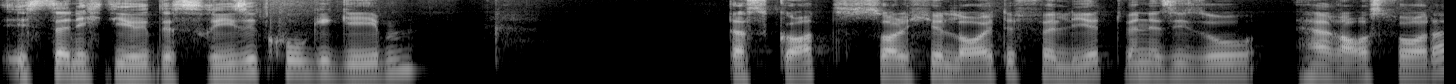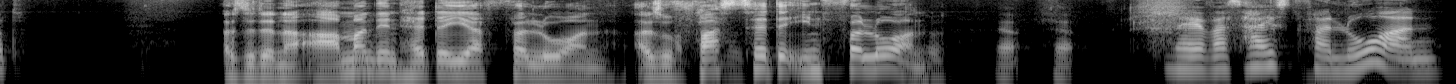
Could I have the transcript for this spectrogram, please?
Ist da nicht die, das Risiko gegeben, dass Gott solche Leute verliert, wenn er sie so herausfordert? Also der Naaman, den hätte er ja verloren. Also Absolut. fast hätte er ihn verloren. Ja, ja. Naja, was heißt verloren?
